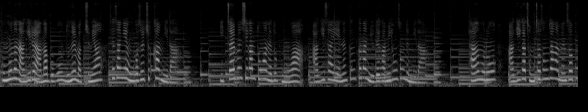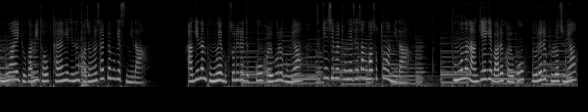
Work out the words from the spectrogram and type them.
부모는 아기를 안아보고 눈을 맞추며 세상에 온 것을 축하합니다. 이 짧은 시간 동안에도 부모와 아기 사이에는 끈끈한 유대감이 형성됩니다. 다음으로 아기가 점차 성장하면서 부모와의 교감이 더욱 다양해지는 과정을 살펴보겠습니다. 아기는 부모의 목소리를 듣고 얼굴을 보며 스킨십을 통해 세상과 소통합니다. 부모는 아기에게 말을 걸고 노래를 불러주며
